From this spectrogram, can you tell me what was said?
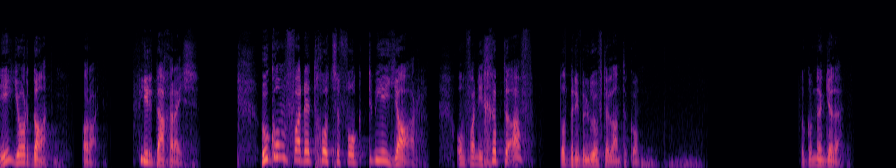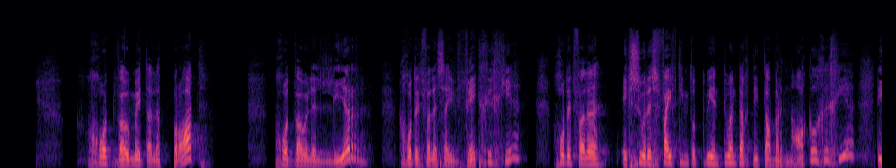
Die Jordaan. Alraight. 4 dag reis. Hoekom vat dit God se volk 2 jaar om van Egipte af tot by die beloofde land te kom? Hoekom dink julle? God wou met hulle praat. God wou hulle leer. God het vir hulle sy wet gegee. God het vir hulle Eksodus 15 tot 22 die tabernakel gegee, die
